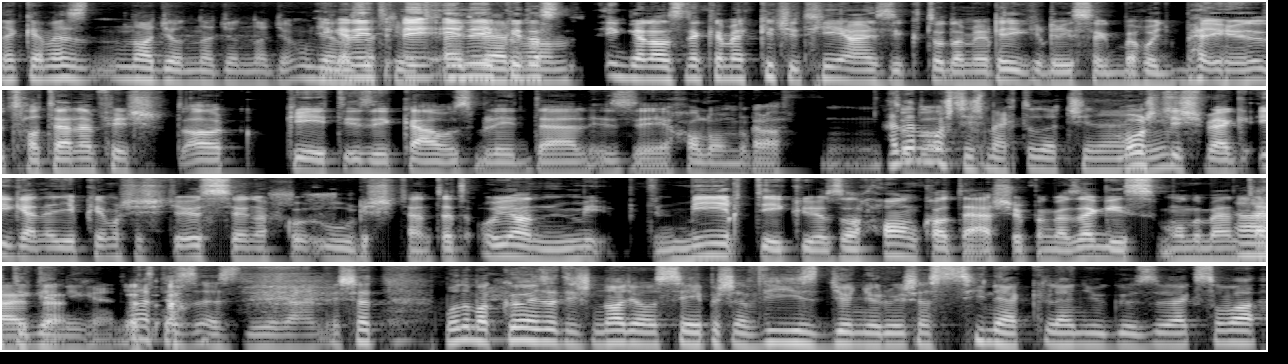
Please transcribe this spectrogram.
Nekem ez nagyon-nagyon-nagyon igen, itt, a két én, én az, igen, az nekem egy kicsit hiányzik, tudom, a régi részekben, hogy bejön 5-6 ellenfél, és a két izé Chaos Blade-del izé halomra. Hát tudod. de most is meg tudod csinálni. Most is meg, igen, egyébként most is, hogy összejön, akkor úristen, tehát olyan mértékű az a hanghatások, meg az egész monumentál. Hát igen, igen, tehát... hát ez, ez nyilván. És hát mondom, a környezet is nagyon szép, és a víz gyönyörű, és a színek lenyűgözőek, szóval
